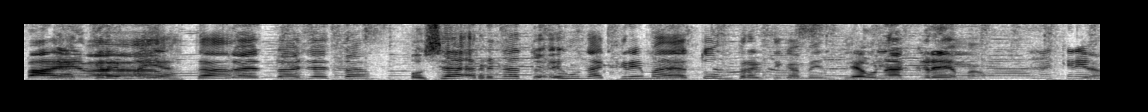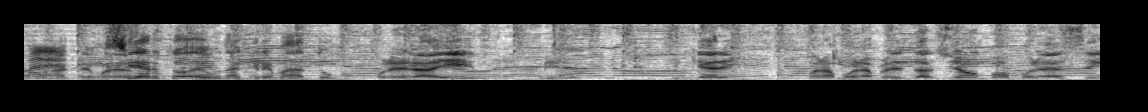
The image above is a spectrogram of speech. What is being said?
Bajen, La crema ya está. Ya está, ya está. O sea, Renato, es una crema de atún prácticamente. Es una crema. Una crema Ya, de una atún. crema de ¿Cierto? Es una crema de atún. Poner ahí, mire. Si quieren, una buena presentación, puedo poner así.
